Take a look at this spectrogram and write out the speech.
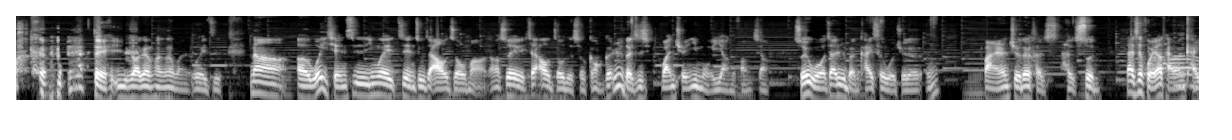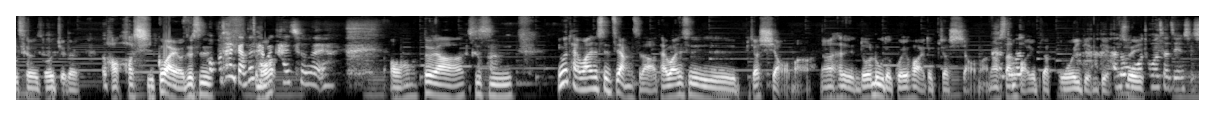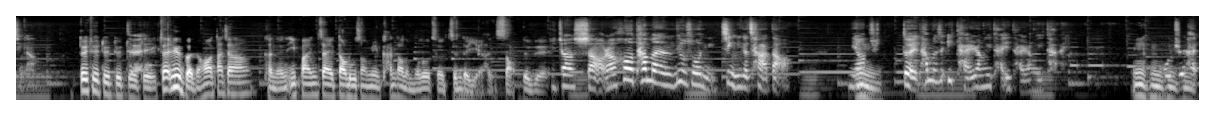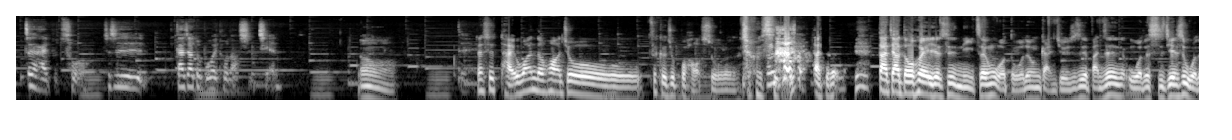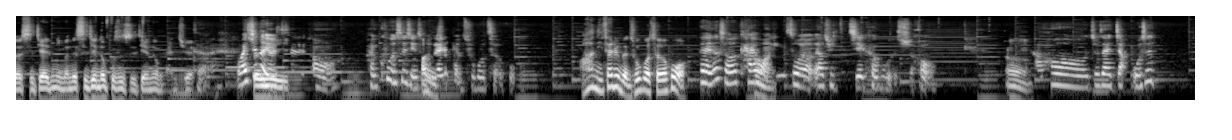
对，雨刷跟方向盘的位置。那呃，我以前是因为之前住在澳洲嘛，然后所以在澳洲的时候刚好跟日本是完全一模一样的方向，所以我在日本开车，我觉得嗯，反而觉得很很顺。但是回到台湾开车的时候，觉得好好奇怪哦，就是我不太敢在台湾开车哎、哦，对啊，其实 因为台湾是这样子啊，台湾是比较小嘛，然后很多路的规划也都比较小嘛，那三宝又比较多一点点很，多所以摩托车这件事情啊，对对对对对对对，在日本的话，大家可能一般在道路上面看到的摩托车真的也很少，对不对？比较少。然后他们，例如说你进一个岔道，你要去，对他们是一台让一台，一台让一台。嗯哼，我觉得嗯还这个还不错，就是大家都不会拖到时间。嗯，对，但是台湾的话就这个就不好说了，就是 大家大家都会就是你争我夺那种感觉，就是反正我的时间是我的时间，你们的时间都不是时间那种感觉对，我还记得有一次，哦，很酷的事情是我在日本出过车祸。啊！你在日本出过车祸？对，那时候开网银座要去接客户的时候，嗯然后就在交，我是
